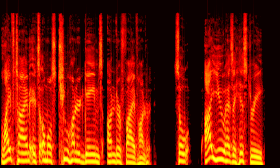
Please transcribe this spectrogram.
Lifetime, it's almost 200 games under 500. So IU has a history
